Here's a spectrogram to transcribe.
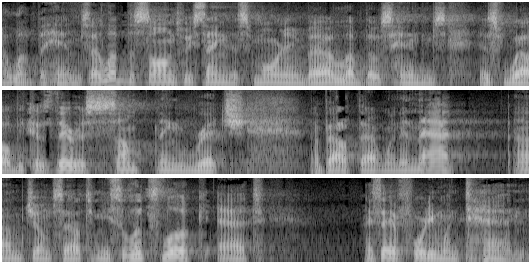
I love the hymns. I love the songs we sang this morning, but I love those hymns as well because there is something rich about that one. And that um, jumps out to me. So let's look at Isaiah 41:10.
